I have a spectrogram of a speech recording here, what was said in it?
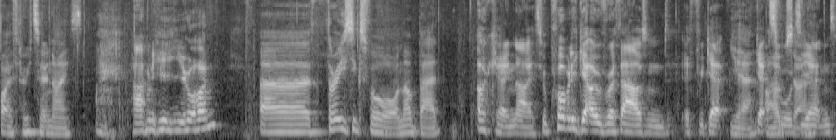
Five, three, two, Nice. How many are you on? Uh, three, six, four. Not bad. Okay, nice. We'll probably get over a thousand if we get Yeah, get I towards so. the end.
